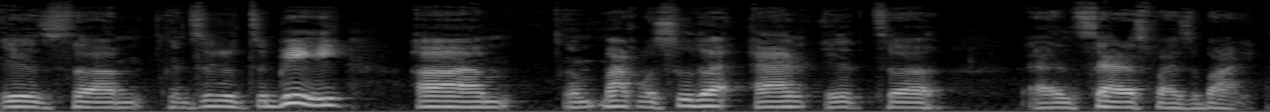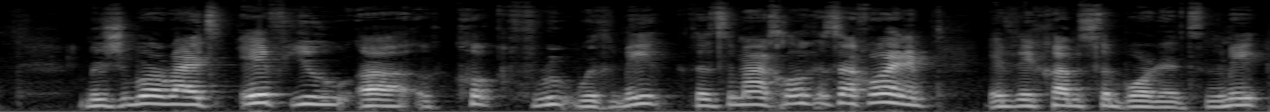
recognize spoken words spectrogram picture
is um, considered to be um, mach and it uh, and satisfies the body. Mishabur writes, if you uh, cook fruit with meat, that's a achronim, if it comes subordinate to the meat.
